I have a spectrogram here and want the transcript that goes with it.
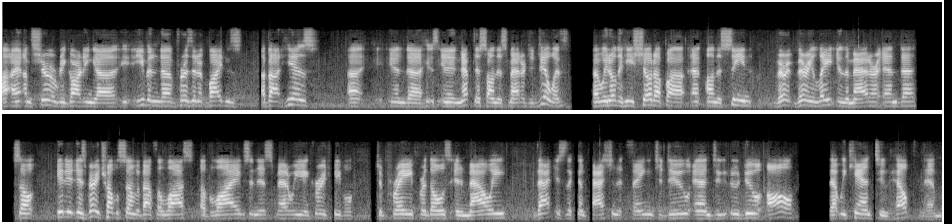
I, am sure regarding uh, even uh, President Biden's about his uh, uh, his ineptness on this matter to deal with. Uh, we know that he showed up uh, on the scene very, very late in the matter, and uh, so it, it is very troublesome about the loss of lives in this matter. We encourage people to pray for those in Maui. That is the compassionate thing to do, and to, to do all that we can to help them.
